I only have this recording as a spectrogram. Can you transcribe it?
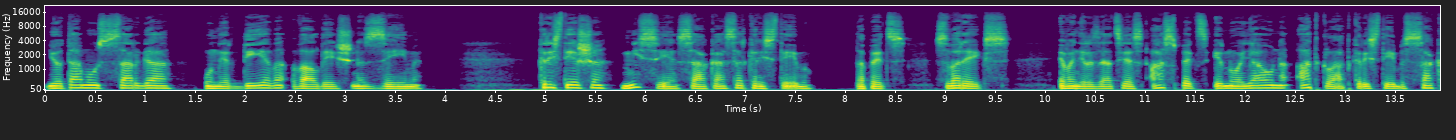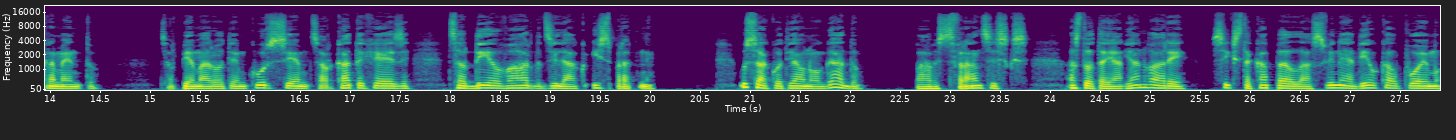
jo tā mūs sargā un ir dieva valdīšanas zīme. Kristieša misija sākās ar kristību, tāpēc svarīgs evanģelizācijas aspekts ir no jauna atklāt kristības sakramentu, caur piemērotiem kursiem, caur katehēzi, caur dievu vārda dziļāku izpratni. Uzsākot jauno gadu, Pāvests Francisks 8. janvārī Siksta kapelā svinēja dievkalpojumu,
